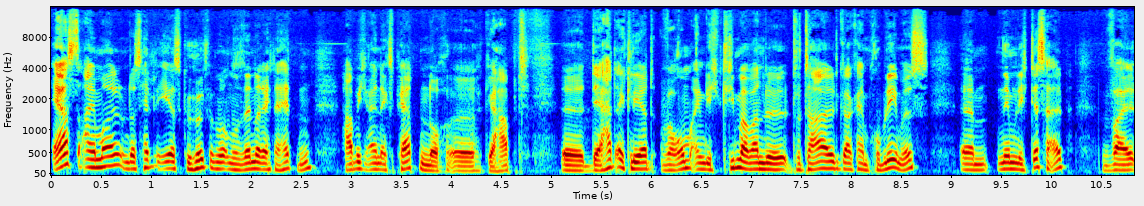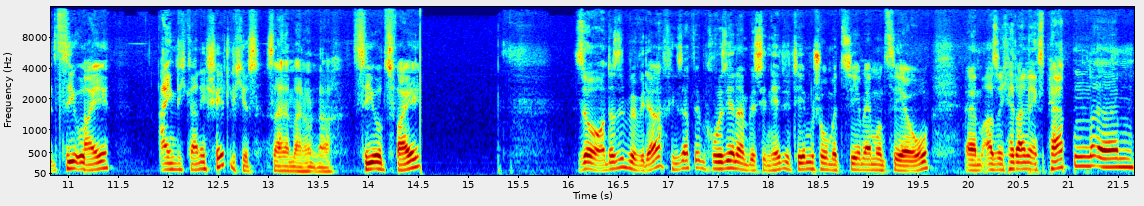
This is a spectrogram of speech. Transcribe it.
Erst einmal, und das hättet ihr erst gehört, wenn wir unseren Senderechner hätten, habe ich einen Experten noch äh, gehabt. Äh, der hat erklärt, warum eigentlich Klimawandel total gar kein Problem ist. Ähm, nämlich deshalb, weil CO2 eigentlich gar nicht schädlich ist, seiner Meinung nach. CO2 so, und da sind wir wieder. Wie gesagt, wir improvisieren ein bisschen hier, die Themenshow mit CMM und CRO. Ähm, also ich hatte einen Experten ähm,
